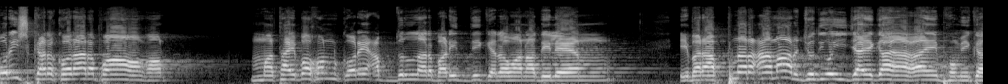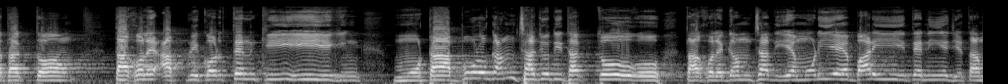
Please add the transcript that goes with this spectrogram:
পরিষ্কার করার পর মাথায় বহন করে আবদুল্লার বাড়ির দিকে রওনা দিলেন। এবার আপনার আমার যদি ওই জায়গায় ভূমিকা থাকত, তাহলে আপনি করতেন কি? মোটা বড় গামছা যদি থাকতো, তাহলে গামছা দিয়ে মরিয়ে বাড়িতে নিয়ে যেতাম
